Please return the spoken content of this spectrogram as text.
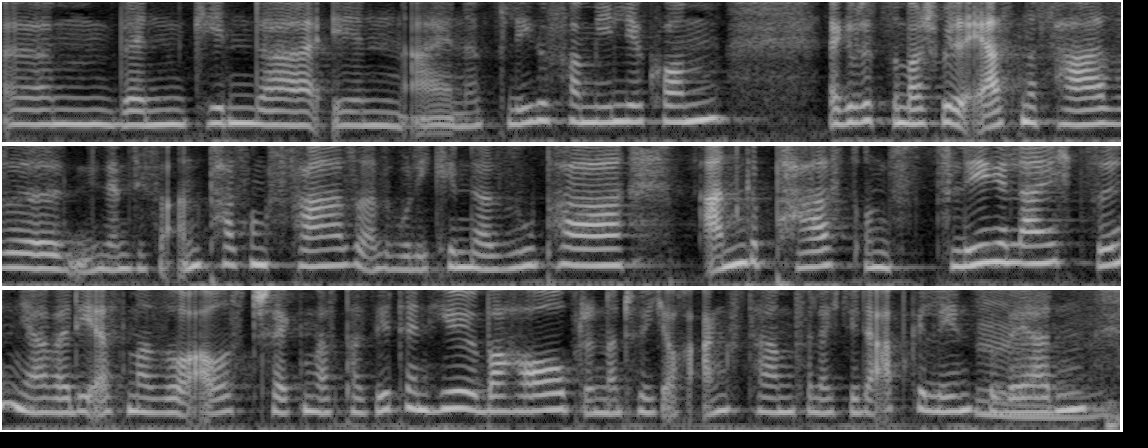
ähm, wenn Kinder in eine Pflegefamilie kommen. Da gibt es zum Beispiel erst eine Phase, die nennt sich so Anpassungsphase, also wo die Kinder super angepasst und pflegeleicht sind, ja, weil die erstmal so auschecken, was passiert denn hier überhaupt und natürlich auch Angst haben, vielleicht wieder abgelehnt zu werden. Mhm.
